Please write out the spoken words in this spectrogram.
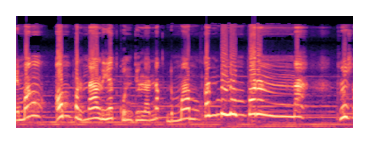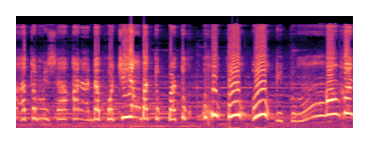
Emang Om pernah lihat kuntilanak demam? Kan belum pernah. Terus atau misalkan ada poci yang batuk-batuk, uh uh uh gitu enggak kan?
